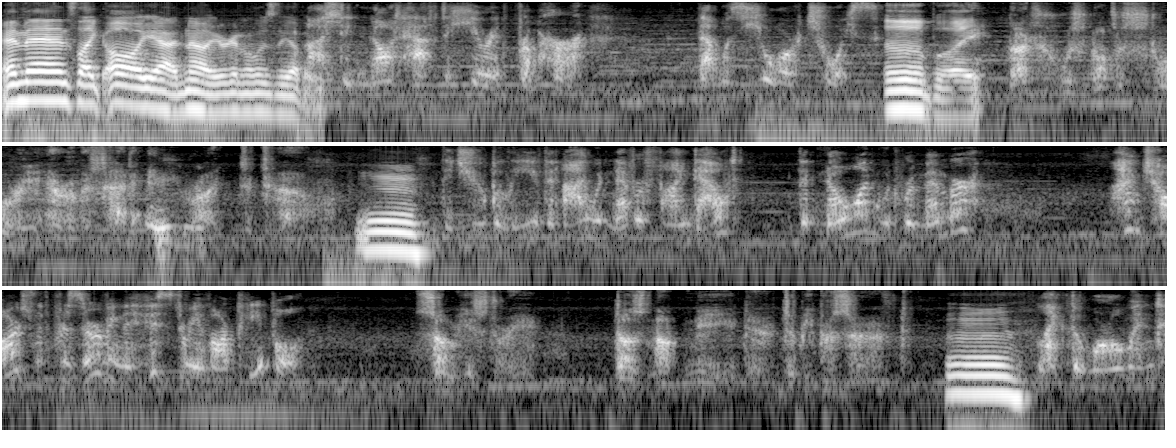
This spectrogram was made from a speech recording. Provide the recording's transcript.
and then it's like, oh yeah, no, you're gonna lose the I others. did not have was. Oh boy. That was not a story Eramis had any right to tell. Mm, Did you believe that I would never find out? That no one would remember? I'm charged with preserving the history of our people. Some history does not need to be preserved. uh, Like the whirlwind.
